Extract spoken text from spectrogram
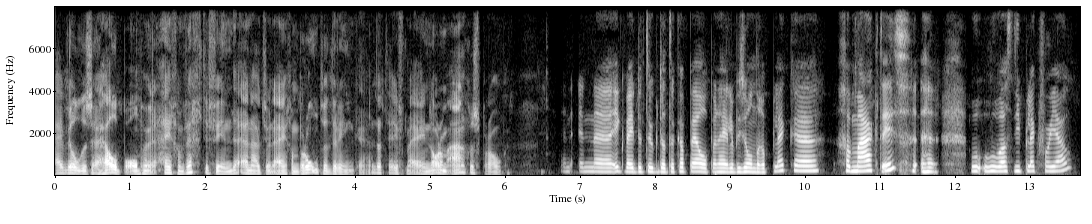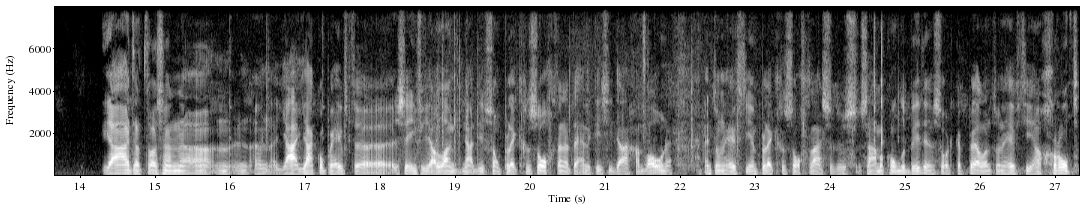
hij wilde ze helpen om hun eigen weg te vinden en uit hun eigen bron te drinken. En dat heeft mij enorm aangesproken. En, en uh, ik weet natuurlijk dat de kapel op een hele bijzondere plek uh, gemaakt is. hoe, hoe, was die plek voor jou? Ja, dat was een. Uh, een, een, ja, Jacob heeft zeven jaar lang naar zo'n plek gezocht en uiteindelijk is hij daar gaan wonen. En toen heeft hij een plek gezocht waar ze dus samen konden bidden, een soort kapel. En toen heeft hij een grot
